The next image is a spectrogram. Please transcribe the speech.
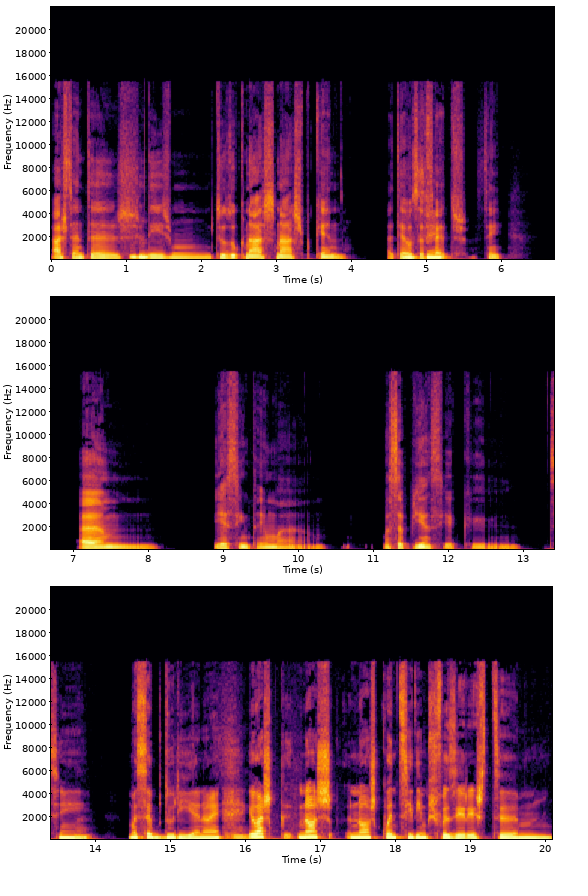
às tantas Uhum. diz-me tudo o que nasce, nasce pequeno, até Hum, os sim. afetos, sim. Hum, e é assim, tem uma, uma sapiência que. Sim. Uma sabedoria, não é? sim. Eu acho que nós, nós quando decidimos fazer este, hum,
